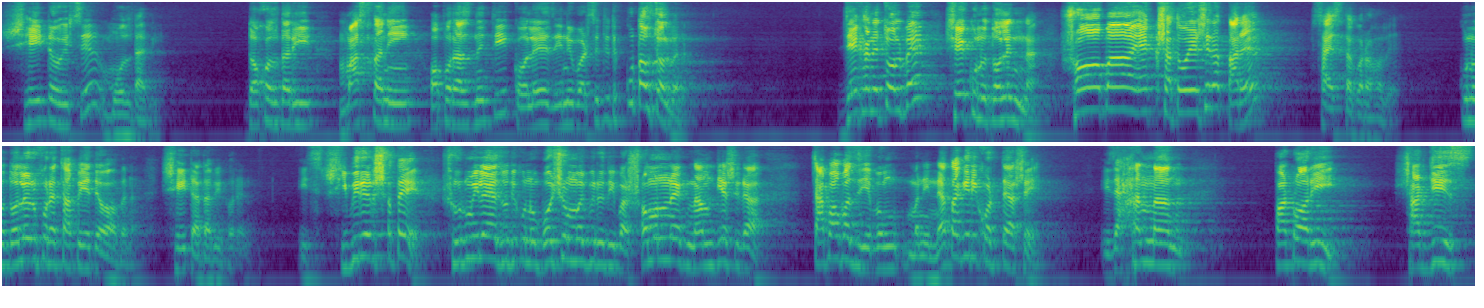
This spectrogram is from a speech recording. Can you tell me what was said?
সেইটা হচ্ছে মূল দাবি। দখলদারি, মাস্তানি, অপরাজনীতি কলেজ, ইউনিভার্সিটিতে কোথাও চলবে না। যেখানে চলবে, সে কোনো দলের না। সবাই একসাথে এসে তারে সায়স্তা করা হবে। কোনো দলের উপরে চাপিয়ে দেওয়া হবে না। সেইটা দাবি করেন। এই শিবিরের সাথে সুর মিলায় যদি কোনো বৈষম্য বিরোধী বা সমন্বয়ক নাম দিয়ে সেটা চাপাবাজি এবং মানে নেতাগিরি করতে আসে এই যে হান্নান, পাটোয়ারি, সার্জিস,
